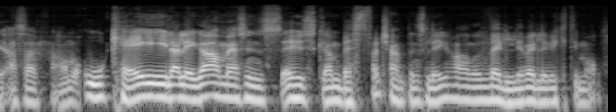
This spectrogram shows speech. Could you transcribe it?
altså, Han var ok i La Liga, men jeg, synes, jeg husker han best fra Champions League. Han hadde et veldig veldig viktig mål.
